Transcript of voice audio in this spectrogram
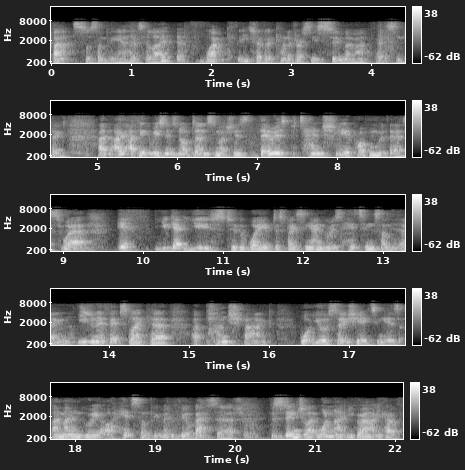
bats or something and had to like whack each other, kind of dressed in sumo outfits and things. And I, I think the reason it's not done so much is there is potentially a problem with this where if you get used to the way of displacing anger is hitting something, Yeah, even true. if it's like a, a punch bag, what you're associating is I'm angry, I'll hit something, make me feel better. Sure. There's a danger like one night you go out, you have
